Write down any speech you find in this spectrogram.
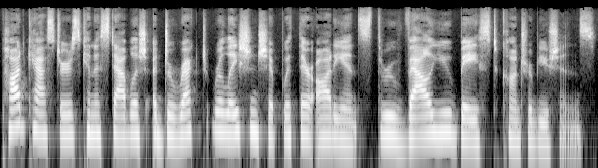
podcasters can establish a direct relationship with their audience through value based contributions.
